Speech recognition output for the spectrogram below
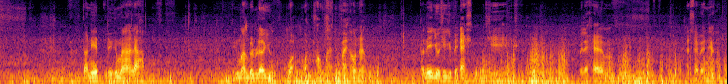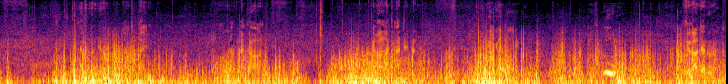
ตอนนี้ตื่นขึ้นมาแล้วครับ ตื่นมาเบลอๆอยู่ปวดปวดท้องมากไปเข้าห้องน้ำตอนนี้อยู่ที่ UPS ที่เบลแคมเซเว่นเนี่ยครับผม 八点钟了。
